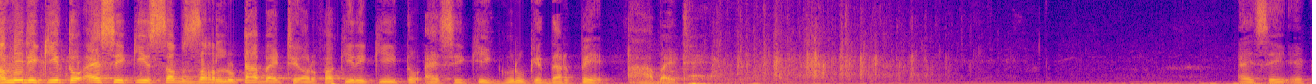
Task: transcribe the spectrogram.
अमीरी की तो ऐसी की सब जर लुटा बैठे और फकीरी की तो ऐसी की गुरु के दर पे आ बैठे। ऐसे एक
